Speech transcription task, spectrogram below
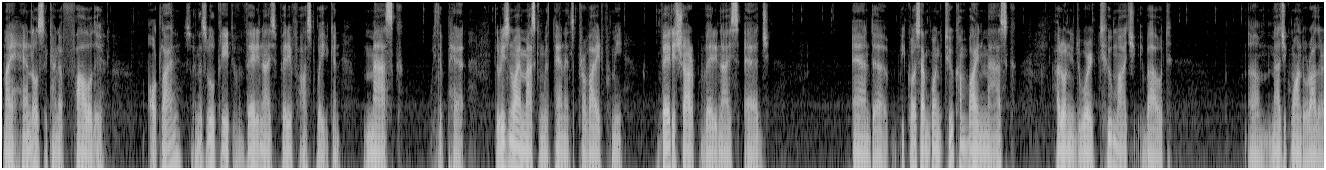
my handles they kind of follow the outline. So this will create a very nice very fast way you can mask with a pen. The reason why I'm masking with pen it's provide for me very sharp very nice edge. And uh, because I'm going to combine mask I don't need to worry too much about um, magic wand or rather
